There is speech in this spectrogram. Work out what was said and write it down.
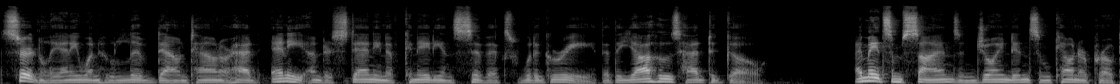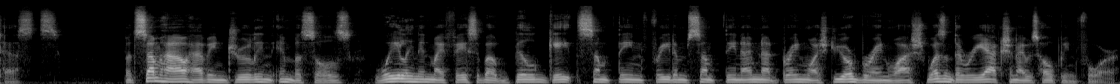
Certainly, anyone who lived downtown or had any understanding of Canadian civics would agree that the Yahoos had to go. I made some signs and joined in some counter protests. But somehow, having drooling imbeciles wailing in my face about Bill Gates something, freedom something, I'm not brainwashed, you're brainwashed, wasn't the reaction I was hoping for.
